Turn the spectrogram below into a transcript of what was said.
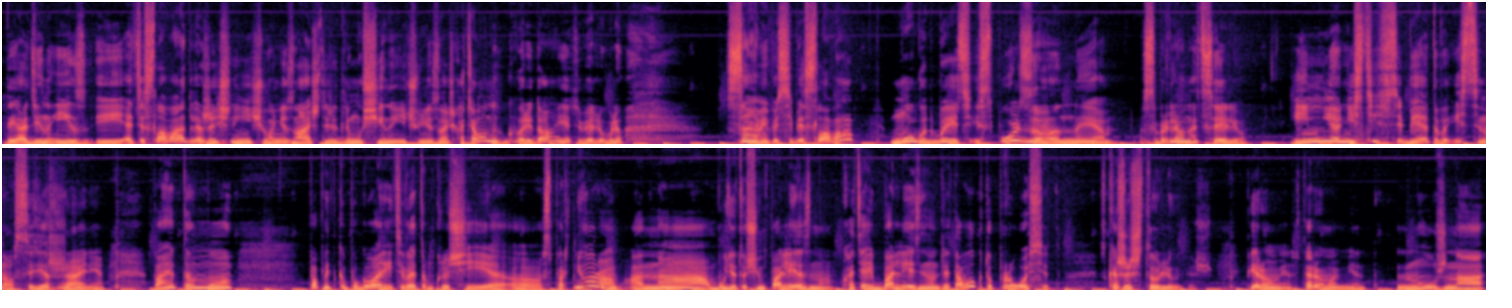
Ты один из. И эти слова для женщины ничего не значат, или для мужчины ничего не значат. Хотя он их говорит, да, я тебя люблю. Сами по себе слова могут быть использованы с определенной целью и не нести в себе этого истинного содержания. Поэтому попытка поговорить в этом ключе э, с партнером, она будет очень полезна, хотя и болезненна для того, кто просит. Скажи, что любишь. Первый момент. Второй момент. Нужно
